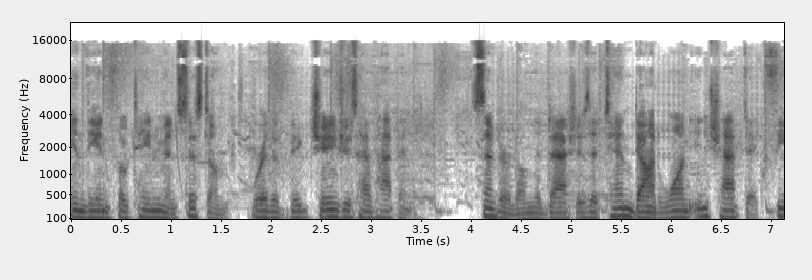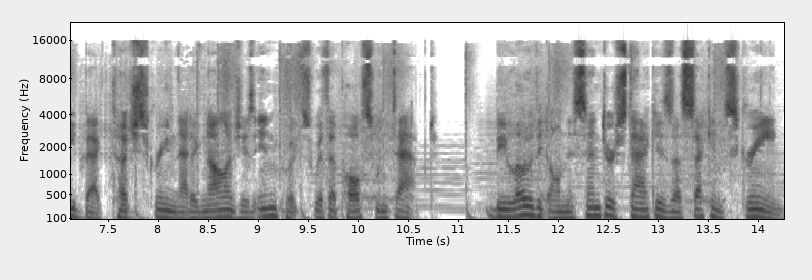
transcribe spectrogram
in the infotainment system, where the big changes have happened. Centered on the dash is a 10.1-inch haptic feedback touchscreen that acknowledges inputs with a pulse when tapped. Below that on the center stack is a second screen,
